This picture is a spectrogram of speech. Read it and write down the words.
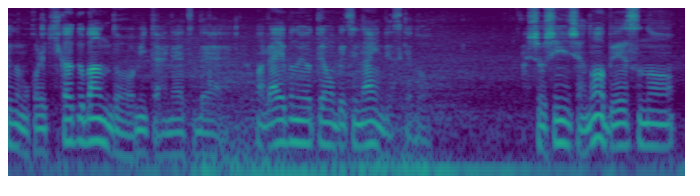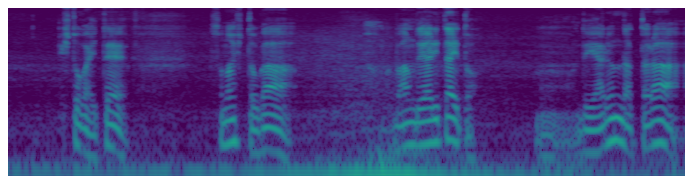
というのもこれ企画バンドみたいなやつで、まあ、ライブの予定も別にないんですけど初心者のベースの人がいてその人がバンドやりたいと、うん、でやるんだったら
